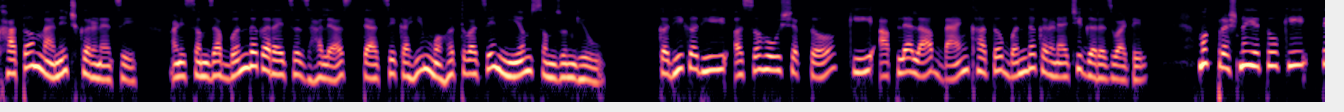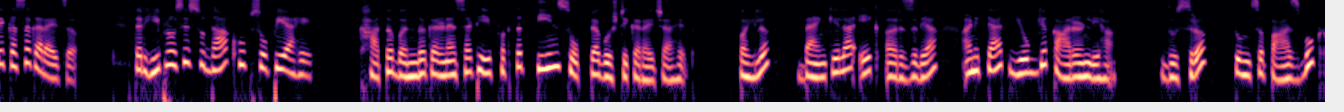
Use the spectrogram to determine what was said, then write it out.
खातं मॅनेज करण्याचे आणि समजा बंद करायचं झाल्यास त्याचे काही महत्त्वाचे नियम समजून घेऊ. कधीकधी असं होऊ शकतं की आपल्याला बँक खातं बंद करण्याची गरज वाटेल. मग प्रश्न येतो की ते कसं करायचं? तर ही प्रोसेस सुद्धा खूप सोपी आहे. खातं बंद करण्यासाठी फक्त तीन सोप्या गोष्टी करायच्या आहेत. पहिलं बँकेला एक अर्ज द्या आणि त्यात योग्य कारण लिहा. दुसरं तुमचं पासबुक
